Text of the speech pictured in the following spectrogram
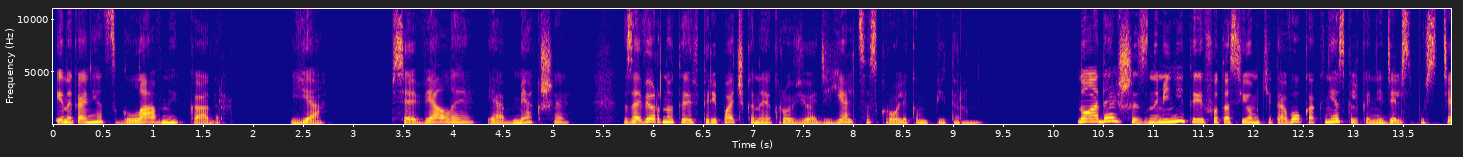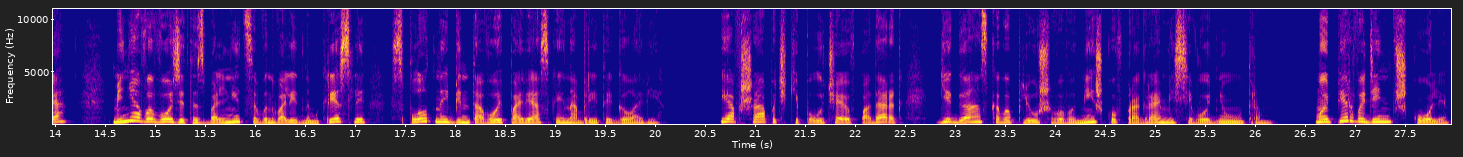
И, наконец, главный кадр. Я, вся вялая и обмякшая, завернутая в перепачканное кровью одеяльце с кроликом Питером. Ну а дальше знаменитые фотосъемки того, как несколько недель спустя меня вывозят из больницы в инвалидном кресле с плотной бинтовой повязкой на бритой голове. Я в шапочке получаю в подарок гигантского плюшевого мишку в программе «Сегодня утром». Мой первый день в школе,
